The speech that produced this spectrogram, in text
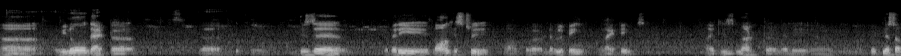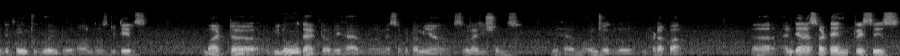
uh, we know that uh, uh this is a, a, very long history of uh, developing writings. It is not uh, maybe fitness of the thing to go into all those details. But uh, we know that uh, we have uh, Mesopotamia civilizations, we have Mohenjo-daro and Harappa, uh, and there are certain traces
